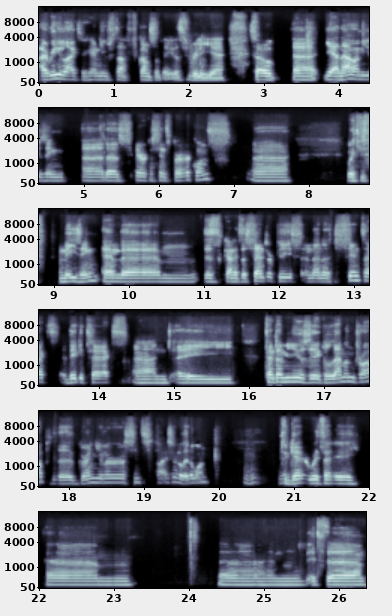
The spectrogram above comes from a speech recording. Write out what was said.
I really like to hear new stuff constantly. That's really yeah. So uh, yeah, now I'm using uh, the Erica Synth Perkons, uh, which is amazing. And um, this is kind of the centerpiece, and then a Syntakt, a Digitakt, and a 1010music Lemon Drop, the granular synthesizer, the little one, mm-hmm. together with a um, um, it's the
